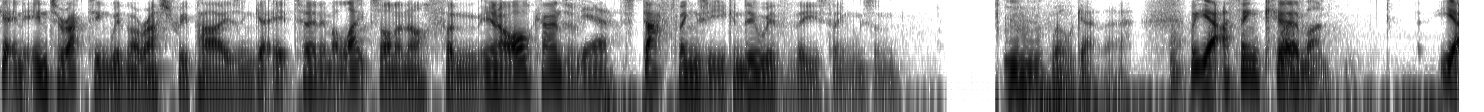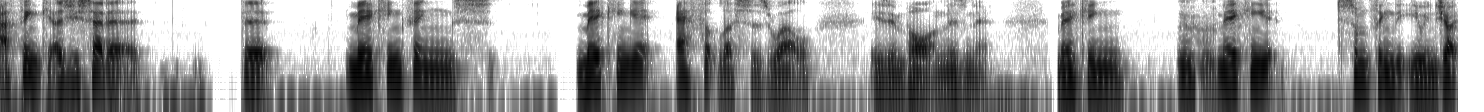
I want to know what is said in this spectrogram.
getting interacting with my Raspberry Pis and get it turning my lights on and off and you know all kinds of yeah. staff things that you can do with these things and mm-hmm. we'll get there. But yeah, I think um, yeah, I think as you said, uh, the making things, making it effortless as well is important, isn't it? Making mm-hmm. making it something that you enjoy.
